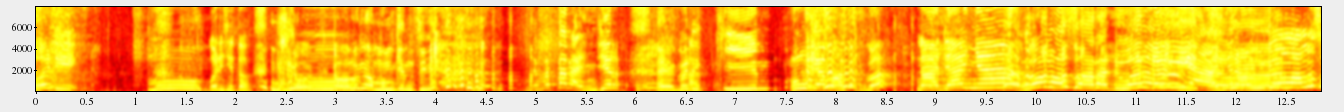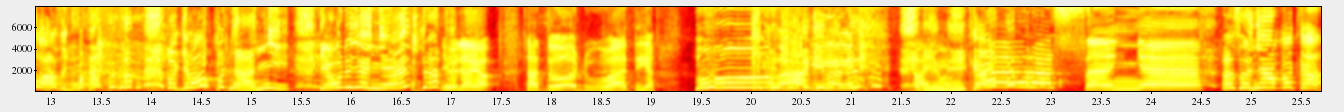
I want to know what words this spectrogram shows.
Gue di mu gue di situ Kalau lu nggak mungkin sih. cepetan anjir Ayo gue dikin. enggak maksud gue nadanya Lo mau suara dua kan? iya Ya enggak lah lu so asik banget. Lo kira lu penyanyi. Ya udah nyanyi aja. ya udah yuk satu dua tiga mu Ayo. Ini kan rasanya rasanya apa kak?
